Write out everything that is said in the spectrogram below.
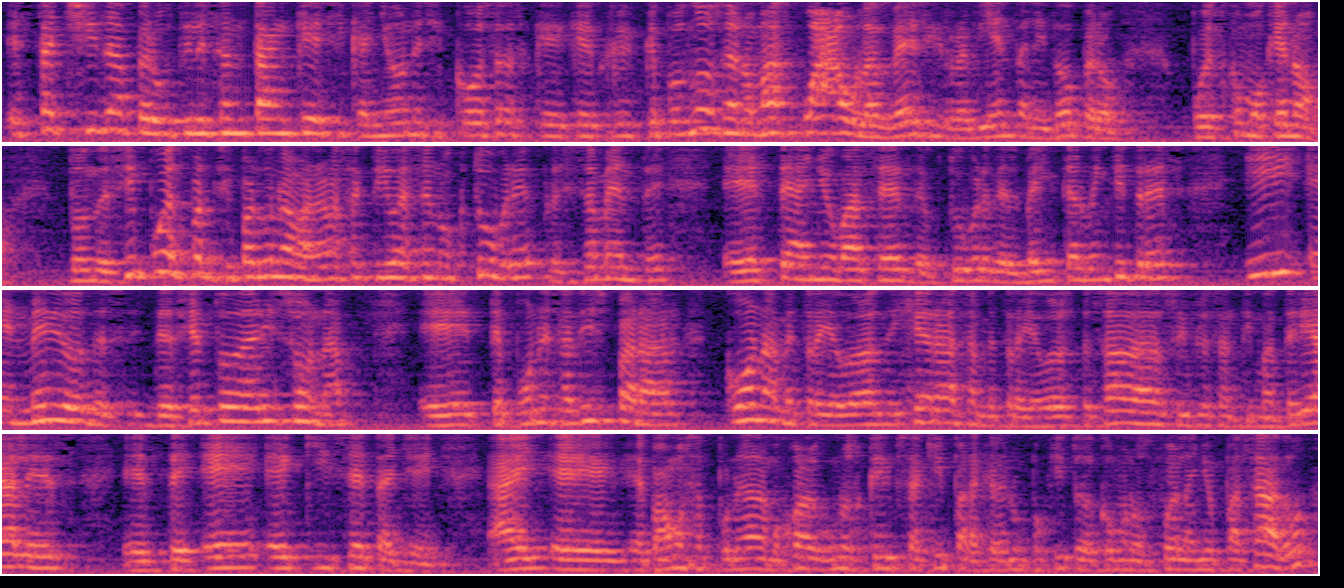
está chida, pero utilizan tanques y cañones y cosas que, que, que, que, pues no, o sea, nomás wow, las ves y revientan y todo, pero pues como que no. Donde sí puedes participar de una manera más activa es en octubre, precisamente. Este año va a ser de octubre del 20 al 23 y en medio del desierto de Arizona eh, te pones a disparar con ametralladoras ligeras, ametralladoras pesadas, rifles antimateriales, este EXZY. Hay, eh, vamos a poner a lo mejor algunos clips aquí para que vean un poquito de cómo nos fue el año pasado.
